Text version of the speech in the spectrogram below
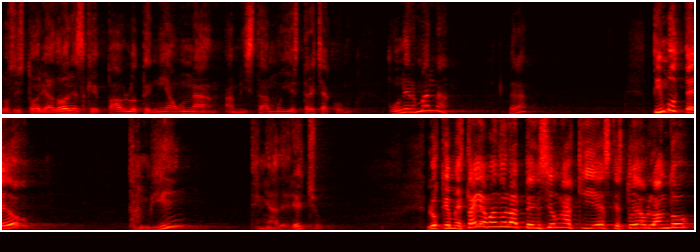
los historiadores que Pablo tenía una amistad muy estrecha con, una hermana. Timoteo también tenía derecho. Lo que me está llamando la atención aquí es que estoy hablando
